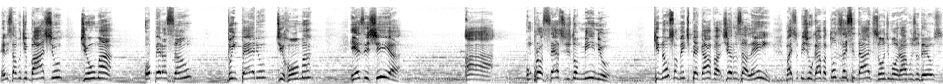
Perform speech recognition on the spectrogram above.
eles estavam debaixo de uma operação do Império de Roma e existia a, um processo de domínio que não somente pegava Jerusalém, mas subjugava todas as cidades onde moravam os judeus.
